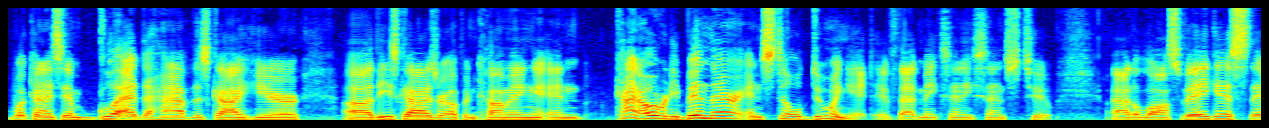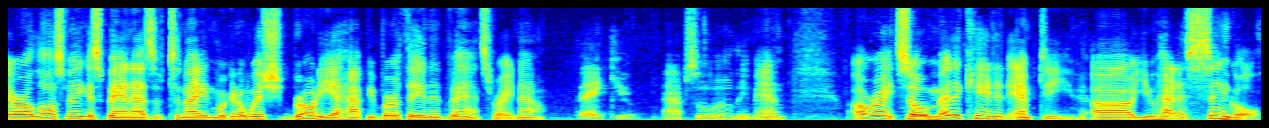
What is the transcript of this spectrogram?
what can I say? I'm glad to have this guy here. Uh, these guys are up and coming, and kind of already been there and still doing it, if that makes any sense too. Out of Las Vegas, they are a Las Vegas band as of tonight, and we're gonna wish Brodie a happy birthday in advance right now. Thank you. Absolutely, man. All right, so Medicated Empty, uh, you had a single,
